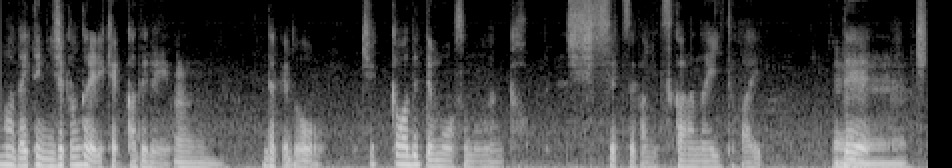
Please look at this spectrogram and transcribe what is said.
まあ大体2時間ぐらいで結果出るんよ。うん。だけど、結果は出ても、そのなんか、施設が見つからないとか、で結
